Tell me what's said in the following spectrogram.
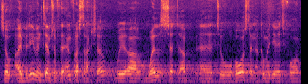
So I believe in terms of the infrastructure, we are well set up uh, to host and accommodate for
